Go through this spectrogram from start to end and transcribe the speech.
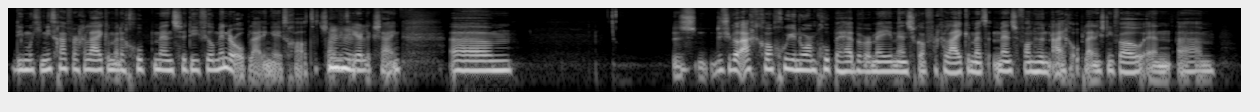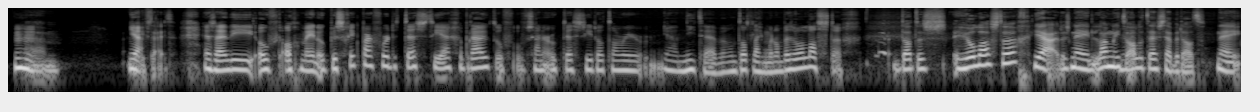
die moet je niet gaan vergelijken met een groep mensen die veel minder opleiding heeft gehad. Dat zou mm -hmm. niet mhm. eerlijk zijn. Dus, dus je wil eigenlijk gewoon goede normgroepen hebben waarmee je mensen kan vergelijken met mensen van hun eigen opleidingsniveau en um, mm ja. En zijn die over het algemeen ook beschikbaar voor de test die jij gebruikt? Of, of zijn er ook tests die dat dan weer ja, niet hebben? Want dat lijkt me dan best wel lastig. Dat is heel lastig. Ja, dus nee, lang niet alle tests hebben dat. Nee.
